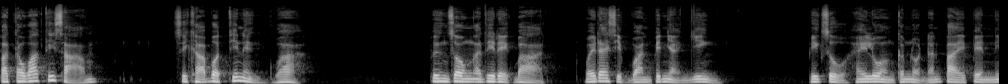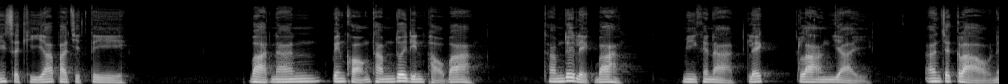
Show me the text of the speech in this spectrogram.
ปัตตวักที่สามสิกขาบทที่หนึ่งว่า พึงทรงอธิเรกบาทไว้ได้สิบวันเป็นอย่างยิ่ง ภิกษุให้ล่วงกำหนดนั้นไปเป็นนิสกิยาปาจิตตีบาทนั้นเป็นของทำด้วยดินเผาบ้างทำด้วยเหล็กบ้าง มีขนาดเล็ก กลางใหญ่ อันจะกล่าวใน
